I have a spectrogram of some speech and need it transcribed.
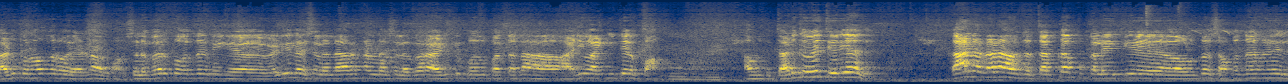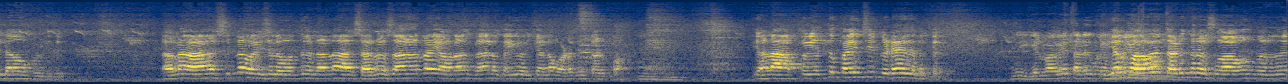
தடுக்கணுங்கிற ஒரு எண்ணம் இருக்கும். சில பேருக்கு வந்து நீங்கள் வெளியில் சில நேரங்களில் சில பேர் அடிக்கும் போது பார்த்தோன்னா அடி வாங்கிட்டே இருப்பான். அவனுக்கு தடுக்கவே தெரியாது. காரணம் என்னன்னா அந்த தற்காப்பு கலைக்கு அவனுக்கு சம்மந்தமே இல்லாமல் போயிடுது. நல்லா சின்ன வயசில் வந்து என்னன்னா சர்வசாதாரண எவனாவது மேலே கை வச்சாலும் உடனே தடுப்பான். ஏன்னா அப்போ எந்த பயிற்சியும் கிடையாது எனக்கு. இயல்பாகவே தடுக்கக்கூடிய இயல்பாகவே தடுக்கிற சுபாவங்கிறது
